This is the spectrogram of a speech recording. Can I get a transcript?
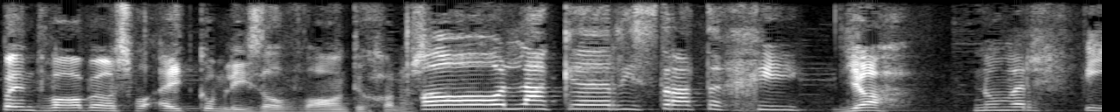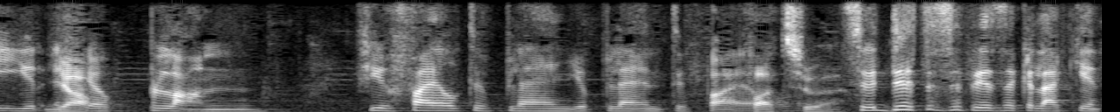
punt waarby ons wil uitkom, Liesel, waartoe gaan ons? O, oh, lekker die strategie. Ja, Nommer 4 is Ja. jou plan. If you fail to plan, you plan to fail. Vat so. So dit is 'n vreeslike lekker een.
